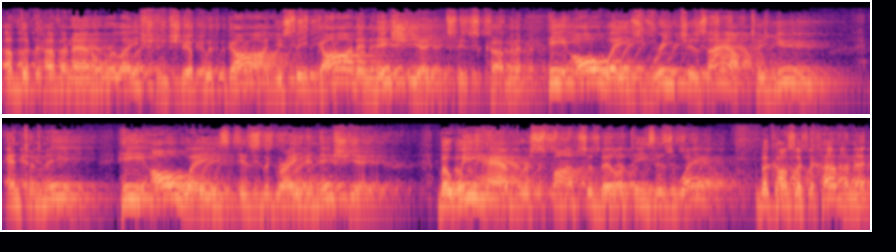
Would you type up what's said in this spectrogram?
of the covenantal relationship with God. You see, God initiates His covenant, He always reaches out to you and to me. He always is the great initiator. But we have responsibilities as well. Because a covenant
